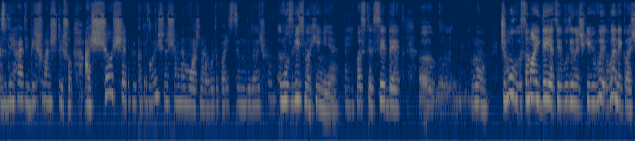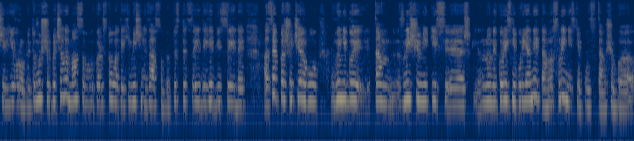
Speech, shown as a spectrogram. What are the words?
зберігати більш-менш тишу. А що ще таке категорично, що не можна робити поряд з цим будиночком? Ну, звісно, хімія, пестициди. е, Ну, чому сама ідея цих будиночків ви- виникла ще в Європі? Тому що почали масово використовувати хімічні засоби, пестициди, гербіциди. А це в першу чергу ми ніби там знищуємо якісь е, ну, некорисні бур'яни, там рослинність якусь там, щоб е,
